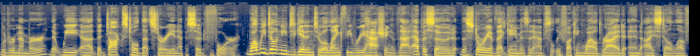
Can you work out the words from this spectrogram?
would remember that we uh, that Docs told that story in episode four. While we don't need to get into a lengthy rehashing of that episode, the story of that game is an absolutely fucking wild ride, and I still love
